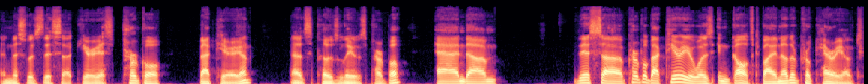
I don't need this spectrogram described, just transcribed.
And this was this uh, curious purple bacteria. Uh, supposedly it was purple. And um, this uh, purple bacteria was engulfed by another prokaryote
